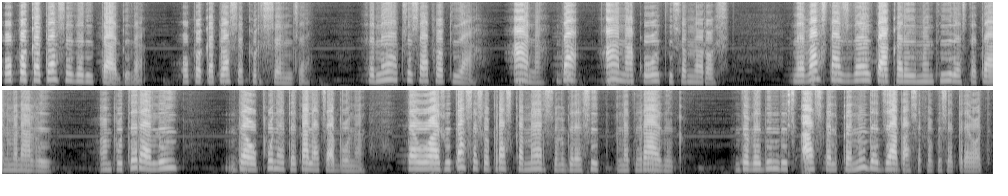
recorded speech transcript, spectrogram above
o păcătoasă veritabilă, o păcătoasă pur sânge. Femeia ce se apropia. Ana, da, Ana cu ochii somnoroși. Nevasta zveltă a cărei mântuire stătea în mâna lui. În puterea lui de o pune pe calea cea bună, de o ajuta să-și oprească mersul greșit, lăturalnic, dovedindu-și astfel că nu degeaba se făcuse preot,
